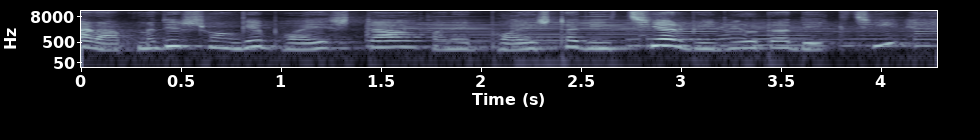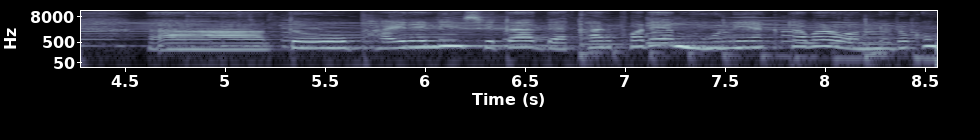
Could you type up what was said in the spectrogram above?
আর আপনাদের সঙ্গে ভয়েসটা মানে ভয়েসটা দিচ্ছি আর ভিডিওটা দেখছি তো ফাইনালি সেটা দেখার পরে মনে একটা আবার অন্যরকম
